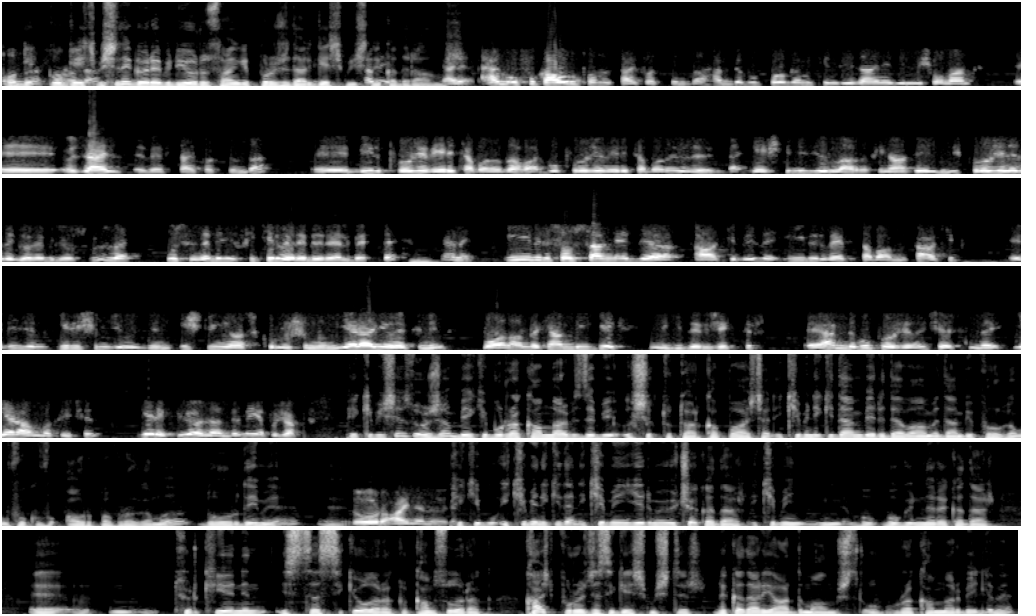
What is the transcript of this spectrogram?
Ondan bu geçmişi de görebiliyoruz. Hangi projeler geçmiş, tabii, ne kadar almış. Yani hem Ufuk Avrupa'nın sayfasında hem de bu program için dizayn edilmiş olan e, özel web sayfasında e, bir proje veri tabanı da var. Bu proje veri tabanı üzerinden geçtiğimiz yıllarda finanse edilmiş projeleri de görebiliyorsunuz ve bu size bir fikir verebilir elbette. Yani iyi bir sosyal medya takibi ve iyi bir web tabanlı takip e, bizim girişimcimizin, iş dünyası kuruluşunun, yerel yönetimin bu alandaki hem bilgi eksikliğini giderecektir hem de bu projenin içerisinde yer alması için gerekli yönlendirme yapacaktır. Peki bir şey soracağım. Belki bu rakamlar bize bir ışık tutar, kapı açar. 2002'den beri devam eden bir program, Ufuk, Ufuk Avrupa programı. Doğru değil mi? Ee, Doğru, aynen öyle. Peki bu 2002'den 2023'e kadar, 2000 bu, bugünlere kadar e, Türkiye'nin istatistiki olarak, rakamsal olarak kaç projesi geçmiştir? Ne kadar yardım almıştır? O rakamlar belli mi?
